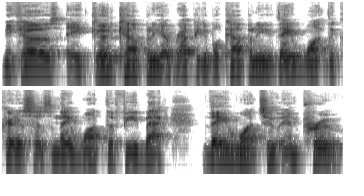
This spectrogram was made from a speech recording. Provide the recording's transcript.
Because a good company, a reputable company, they want the criticism, they want the feedback, they want to improve.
